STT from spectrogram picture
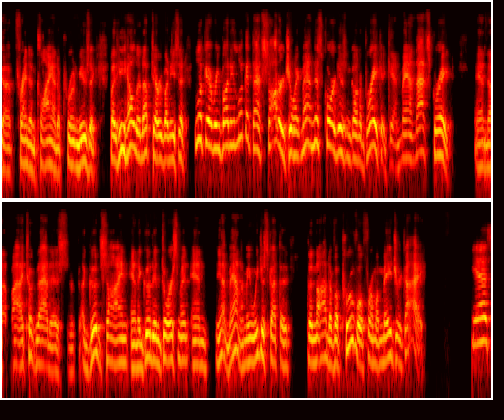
uh, friend and client of Prune Music. But he held it up to everybody. He said, "Look, everybody, look at that solder joint, man. This cord isn't going to break again, man. That's great." And uh, I took that as a good sign and a good endorsement. And yeah, man, I mean, we just got the the nod of approval from a major guy. Yes.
